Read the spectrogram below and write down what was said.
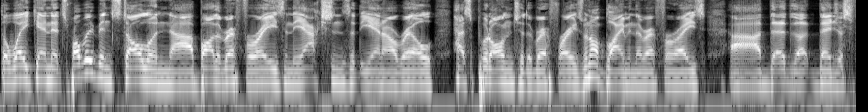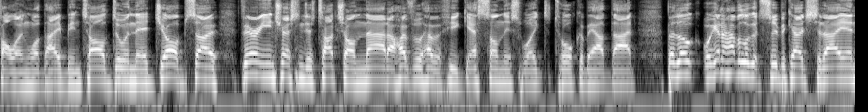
the weekend it's probably been stolen uh, by the referees and the actions that the NRL has put on to the referees. We're not blaming the referees. Uh, they're, they're just following what they've been told, doing their job. So very interesting to touch on that. I hopefully we'll have a few guests on this week to talk about that. But look, we're going to have a look at Supercoach today. And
